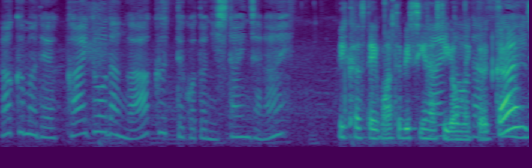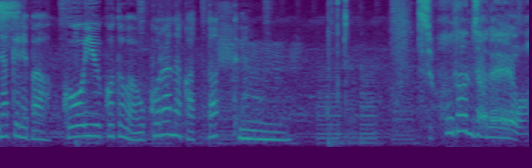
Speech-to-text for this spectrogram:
あくまで怪盗団が悪ってことにしたいんじゃない Because they want to be seen as 怪 the 盗 only 団 good guys? なければこういうことは起こらなかったって Hmm. 冗談じゃねえよ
